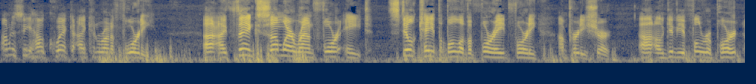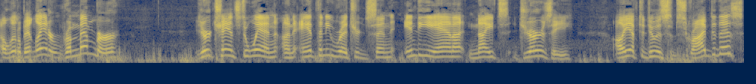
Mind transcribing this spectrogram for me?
I'm going to see how quick I can run a 40. Uh, I think somewhere around 4.8. Still capable of a 4.8 40, I'm pretty sure. Uh, I'll give you a full report a little bit later. Remember your chance to win an Anthony Richardson Indiana Knights jersey. All you have to do is subscribe to this,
